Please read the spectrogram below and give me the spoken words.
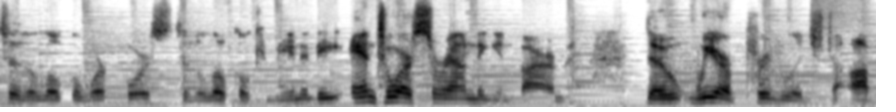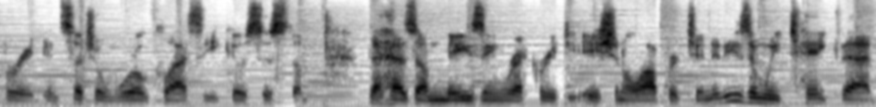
to the local workforce, to the local community, and to our surrounding environment. Though we are privileged to operate in such a world class ecosystem that has amazing recreational opportunities, and we take that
